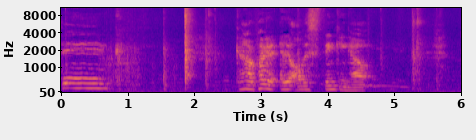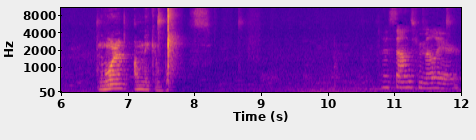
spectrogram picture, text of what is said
think. God, we're probably gonna edit all this thinking out. In the morning, I'm making waffles. that sounds familiar.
